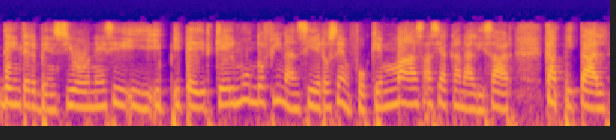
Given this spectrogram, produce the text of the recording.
de intervenciones y, y pedir que el mundo financiero se enfoque más hacia canalizar capital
